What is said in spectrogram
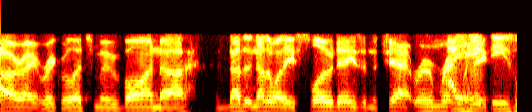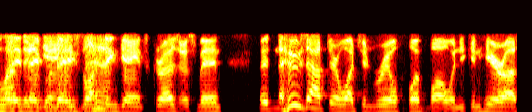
All right, Rick. Well, let's move on. Uh, another another one of these slow days in the chat room. Rick, I hate they, these London they, games. These man. London games crush us, man. Who's out there watching real football when you can hear us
